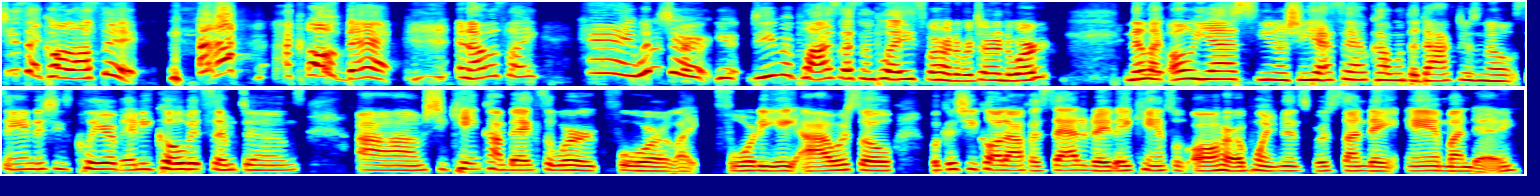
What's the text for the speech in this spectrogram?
She said call out sick. I called back and I was like, hey, what is your, your do you have a process in place for her to return to work? And they're like, oh, yes, you know, she has to have come with the doctor's note saying that she's clear of any COVID symptoms. Um, she can't come back to work for like 48 hours. So because she called out for Saturday, they canceled all her appointments for Sunday and Monday.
